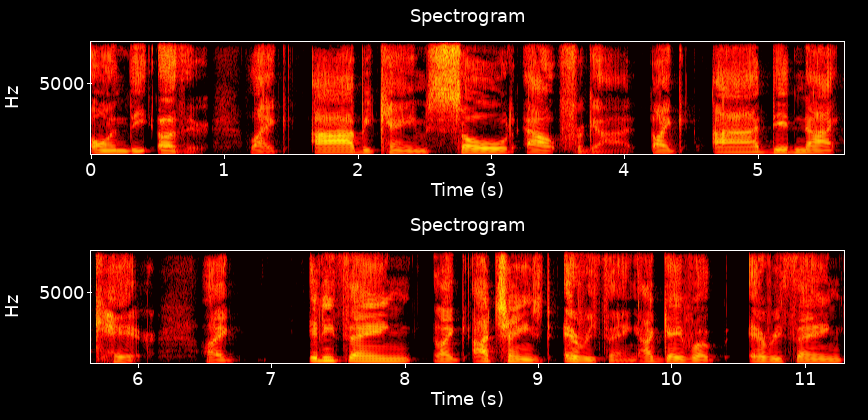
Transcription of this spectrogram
on the other. Like I became sold out for God. Like I did not care. Like anything, like I changed everything. I gave up everything.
